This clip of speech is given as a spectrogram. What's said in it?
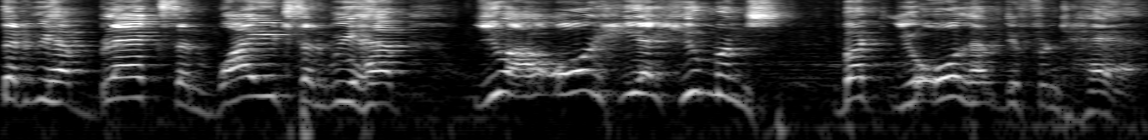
that we have blacks and whites and we have, you are all here humans, but you all have different hair.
